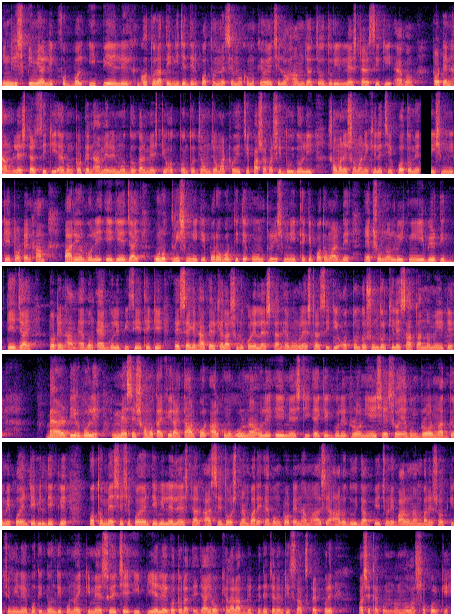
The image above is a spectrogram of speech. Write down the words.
English Premier League football ইপিএলে গতরাতে নিজেদের প্রথম ম্যাচে মুখোমুখি হয়েছিল হামজা চৌধুরী, লেস্টার সিটি এবং টটেনহাম। লেস্টার সিটি এবং টটেনহামের মধ্যকার ম্যাচটি অত্যন্ত জমজমাট হয়েছে, পাশাপাশি দুই দলই সমানে সমানে খেলেছে। প্রথমে উনিশ মিনিটে টটেনহাম পারিয়র গোলে এগিয়ে যায় উনত্রিশ মিনিটে, পরবর্তীতে উনত্রিশ মিনিট থেকে প্রথমার্ধে এক শূন্য লিড নিয়ে বিরতিতে যায় টটেনহাম এবং এক গোলে পিছিয়ে থেকে সেকেন্ড হাফের খেলা শুরু করে লেস্টার এবং লেস্টার সিটি অত্যন্ত সুন্দর খেলে সাতান্ন মিনিটে ব্যারডির গোলে ম্যাচে সমতায় ফেরায়। তারপর আর কোনো গোল না হলে এই ম্যাচটি এক এক গোলে ড্র নিয়েই শেষ হয় এবং ড্রর মাধ্যমে পয়েন্ট টেবিল দেখলে প্রথম ম্যাচ শেষে পয়েন্ট টেবিলে লেস্টার আছে দশ নম্বরে এবং টটেনহাম আছে আরও দুই ধাপ পেছনে বারো নম্বরে। সব কিছু মিলিয়ে প্রতিদ্বন্দ্বীপূর্ণ একটি ম্যাচ হয়েছে ইপিএলে গত রাতে। যাই হোক, খেলার আপডেট পেতে চ্যানেলটি সাবস্ক্রাইব করে পাশে থাকুন। ধন্যবাদ সকলকে।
